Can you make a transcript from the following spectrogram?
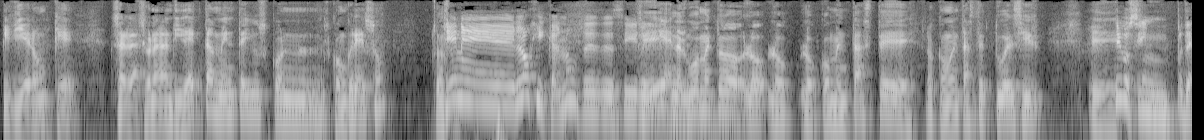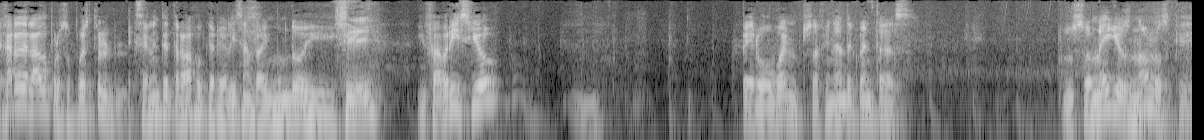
pidieron que se relacionaran directamente ellos con el Congreso. Entonces, Tiene lógica, ¿no? Es decir... Sí, eh, en algún momento lo, lo, lo comentaste, lo comentaste tú, es decir, eh, Digo, sin dejar de lado, por supuesto, el excelente trabajo que realizan Raimundo y, sí, y Fabricio. Pero bueno, pues a final de cuentas, pues son ellos, ¿no? Los que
